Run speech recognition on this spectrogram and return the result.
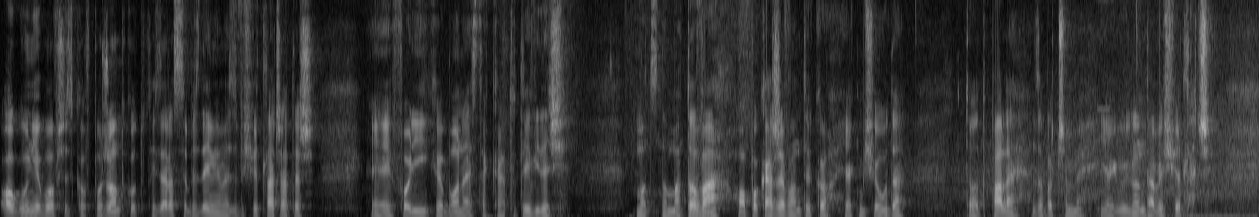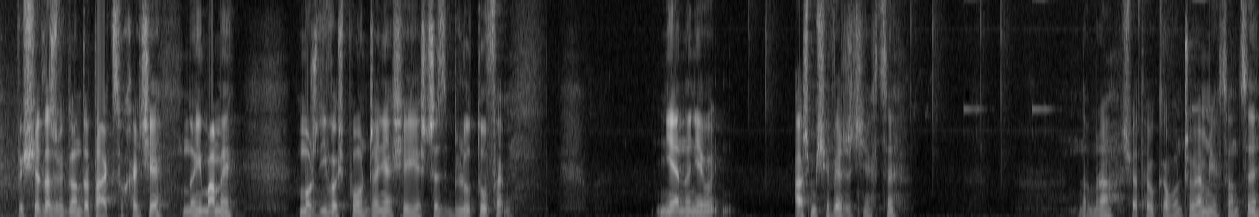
Ogólnie było wszystko w porządku. Tutaj zaraz sobie zdejmiemy z wyświetlacza też e, folijkę, bo ona jest taka tutaj widać mocno matowa. O, pokażę Wam tylko jak mi się uda. To odpalę, zobaczymy jak wygląda wyświetlacz. Wyświetlacz wygląda tak, słuchajcie. No i mamy możliwość połączenia się jeszcze z Bluetoothem. Nie, no nie, aż mi się wierzyć nie chce. Dobra, światełka włączyłem niechcący.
